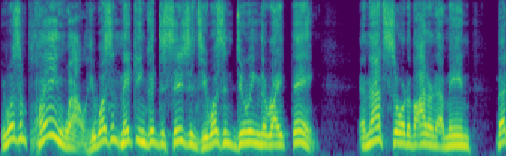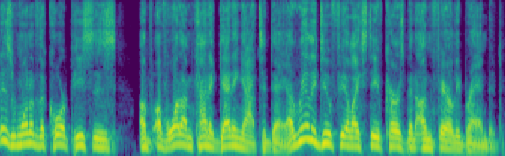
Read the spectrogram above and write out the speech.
He wasn't playing well. He wasn't making good decisions. He wasn't doing the right thing. And that's sort of, I don't know. I mean, that is one of the core pieces of, of what I'm kind of getting at today. I really do feel like Steve Kerr's been unfairly branded.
